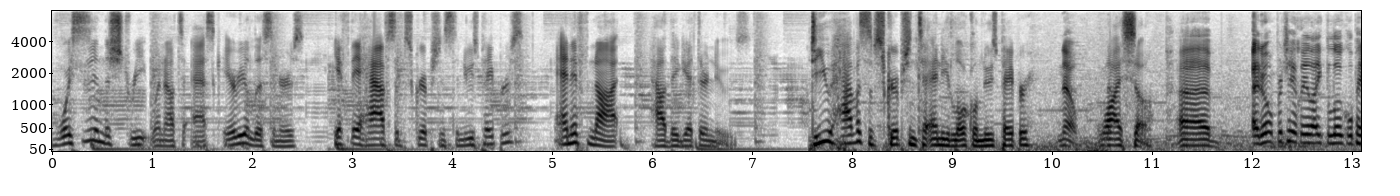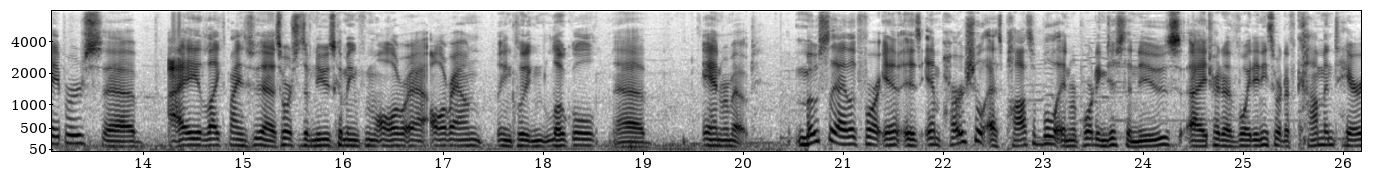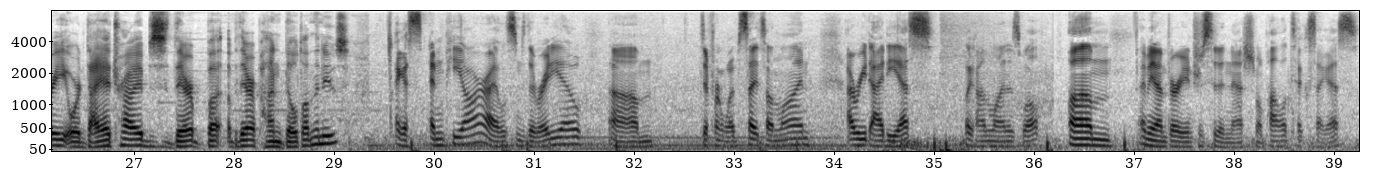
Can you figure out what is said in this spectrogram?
Voices in the Street went out to ask area listeners if they have subscriptions to newspapers, and if not, how they get their news. Do you have a subscription to any local newspaper? No. Why so? Uh, I don't particularly like the local papers. Uh, I like my uh, sources of news coming from all, ar- all around, including local uh, and remote. Mostly, I look for as impartial as possible in reporting just the news. I try to avoid any sort of commentary or diatribes there, but thereupon built on the news. I guess NPR. I listen to the radio, um, different websites online. I read IDS like online as well. Um, I mean, I'm very interested in national politics. I guess.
